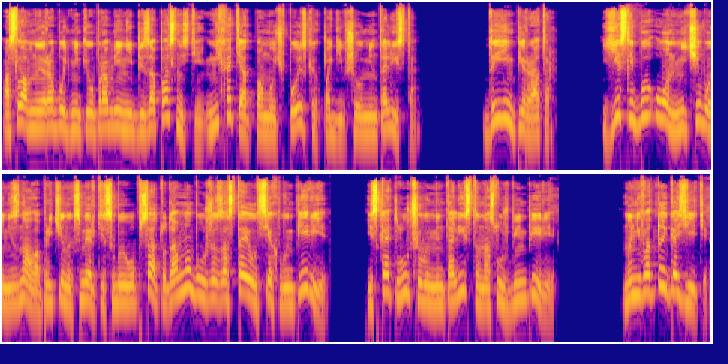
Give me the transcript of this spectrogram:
А славные работники управления безопасности не хотят помочь в поисках погибшего менталиста. Да и император. Если бы он ничего не знал о причинах смерти своего пса, то давно бы уже заставил всех в империи искать лучшего менталиста на службе империи. Но ни в одной газете,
